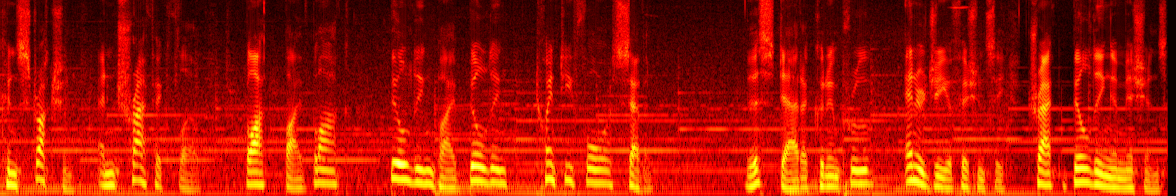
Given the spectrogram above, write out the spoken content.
construction, and traffic flow, block by block, building by building, 24 7. This data could improve energy efficiency, track building emissions,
